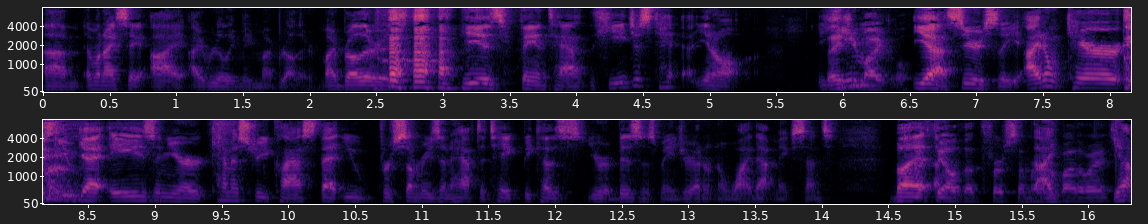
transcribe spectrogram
Um, and when I say I, I really mean my brother. My brother is he is fantastic. He just you know. Thank he- you, Michael. Yeah, seriously. I don't care if you get A's in your chemistry class that you for some reason have to take because you're a business major. I don't know why that makes sense. But I failed that the first summer, I- by the way. yeah,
